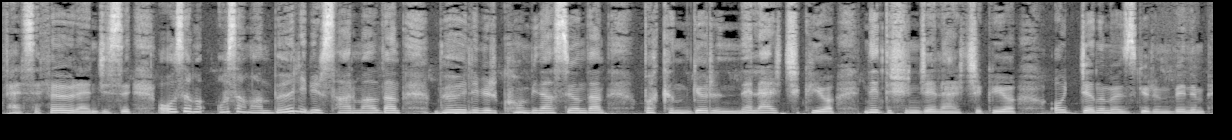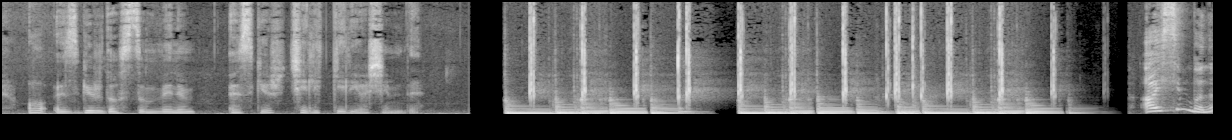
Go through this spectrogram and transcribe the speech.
felsefe öğrencisi. O zaman o zaman böyle bir sarmaldan, böyle bir kombinasyondan bakın görün neler çıkıyor, ne düşünceler çıkıyor. O canım özgürüm benim, o özgür dostum benim. Özgür Çelik geliyor şimdi. Aysin bana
